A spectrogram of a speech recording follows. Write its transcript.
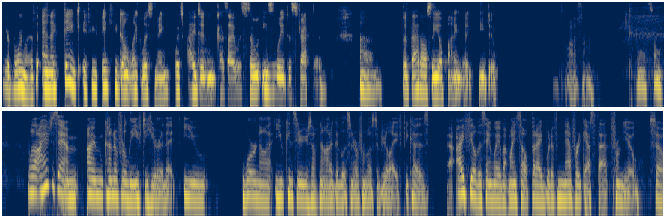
you're born with. And I think if you think you don't like listening, which I didn't because I was so easily distracted, um, that that also you'll find that you do. Awesome. Awesome. Well, I have to say I'm I'm kind of relieved to hear that you were not you consider yourself not a good listener for most of your life because I feel the same way about myself, but I would have never guessed that from you. So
